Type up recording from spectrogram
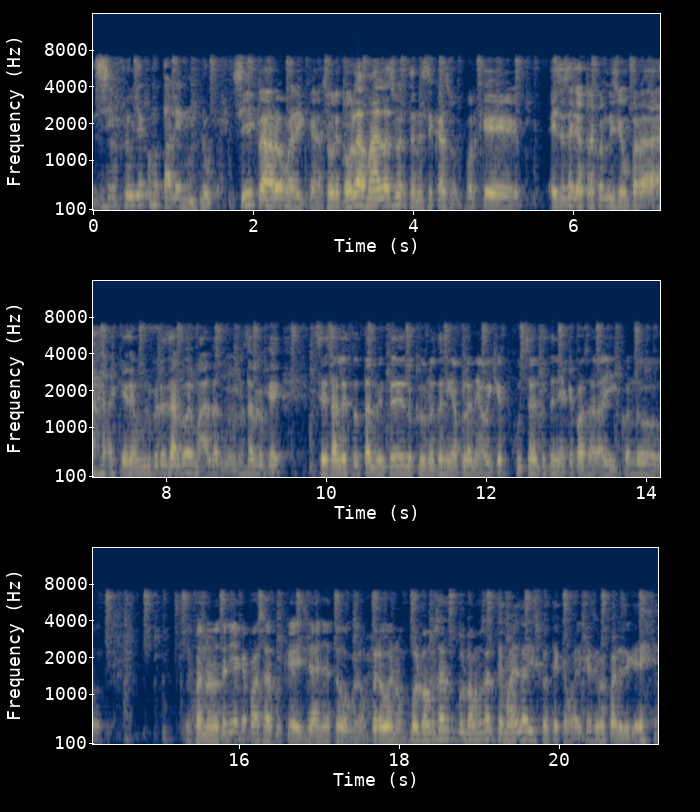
sí influye como tal en un blooper. Sí, claro, marica. Sobre todo la mala suerte en este caso, porque esa sería otra condición para que sea un blooper, es algo de malas, güey. No es algo que se sale totalmente de lo que uno tenía planeado y que justamente tenía que pasar ahí cuando cuando no tenía que pasar porque ahí se daña todo, weón. Pero bueno, volvamos al, volvamos al tema de la discoteca, marica. Sí me parece que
